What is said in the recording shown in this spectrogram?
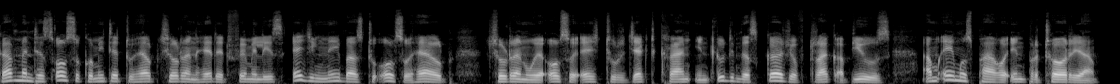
Government has also committed to help children-headed families, urging neighbors to also help. Children were also urged to reject crime, including the scourge of drug abuse. I'm Amos Paro in Pretoria.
